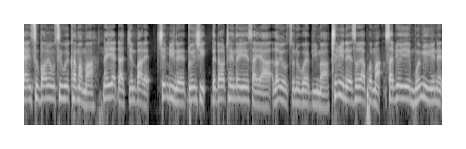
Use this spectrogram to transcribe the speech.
ရိုင်စုပေါင်းရုံးစီဝေးခမ်းမမှာနှစ်ရက်တာကျင်းပတဲ့ချင်းပြည်နယ်တွင်းရှိတတော်ထင်းသိမ်းရေးဆိုင်ရာအလုပ်ရုံဆွေးနွေးပွဲအပြီးမှာချင်းပြည်နယ်အစိုးရအဖွဲ့မှစိုက်ပျိုးရေးမွေးမြူရေးနဲ့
